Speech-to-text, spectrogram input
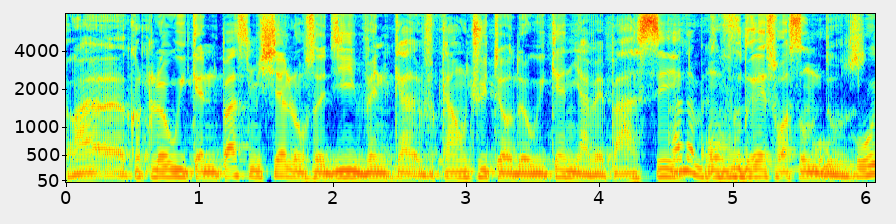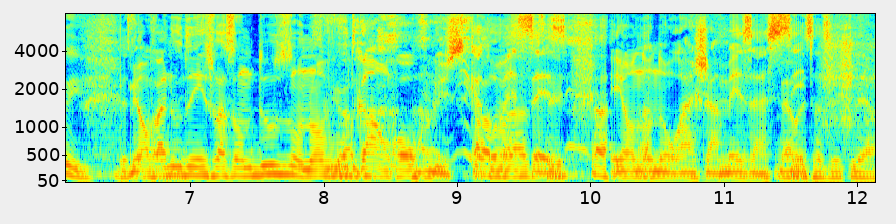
Ouais, euh, Quand le week-end passe, Michel, on se dit 24, 48 heures de week-end, il n'y avait pas assez. Ah non, on voudrait ça- 72. Oui, mais on va nous donner 72, on en voudra encore plus. Il y aura pas 96. assez. Et on n'en aura jamais assez. Ben oui, ça c'est clair.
